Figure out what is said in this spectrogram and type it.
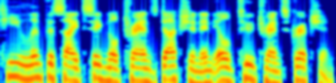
T lymphocyte signal transduction and IL-2 transcription.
